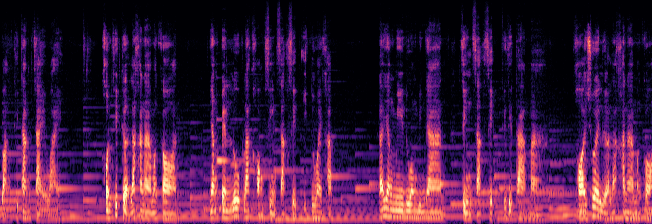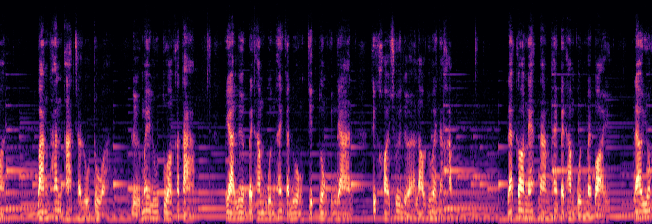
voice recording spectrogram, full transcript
หวังที่ตั้งใจไว้ คนที่เกิดลัคนามังกร ยังเป็นลูกรักของสิ่งศักดิ์สิทธิ์อีกด้วยครับ และยังมีดวงวิญญาณ สิ่งศักดิ์สิทธิ์ที่ติดตามมา คอยช่วยเหลือลัคนามังกร บางท่านอาจจะรู้ตัว หรือไม่รู้ตัวก็ตาม อย่าลืมไปทำบุญให้กับดวงจิตดวงวิญญาณที่คอยช่วยเหลือเราด้วยนะครับ และก็แนะนำให้ไปทำบุญบ่อยๆ แล้วยก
